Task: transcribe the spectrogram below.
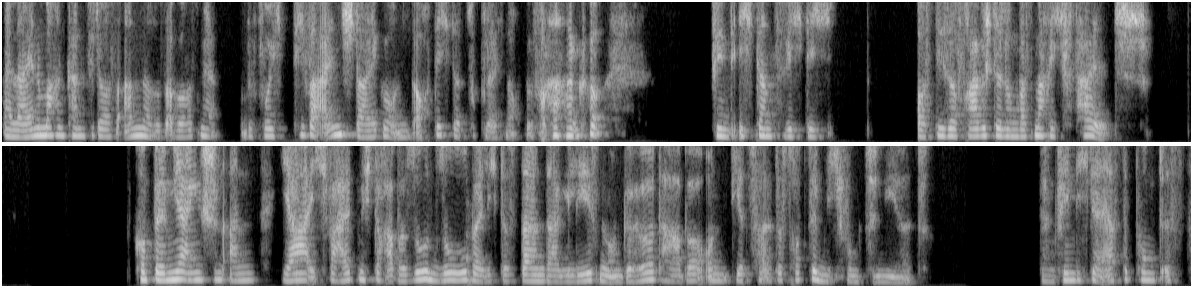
alleine machen kann, ist wieder was anderes. Aber was mir, bevor ich tiefer einsteige und auch dich dazu gleich noch befrage, finde ich ganz wichtig, aus dieser Fragestellung, was mache ich falsch? Kommt bei mir eigentlich schon an, ja, ich verhalte mich doch aber so und so, weil ich das da und da gelesen und gehört habe und jetzt hat das trotzdem nicht funktioniert. Dann finde ich, der erste Punkt ist,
